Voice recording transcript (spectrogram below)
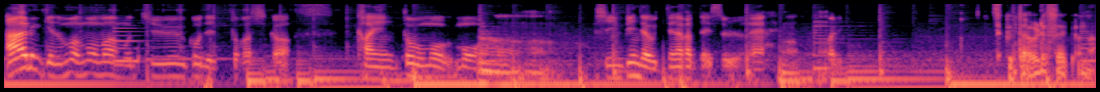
あるけども、もうまあもう中古でとかしか買えんと思う。もうんううん新品では売ってなかったりするよね。うんやっぱり。作ったら売れそうやけどな。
